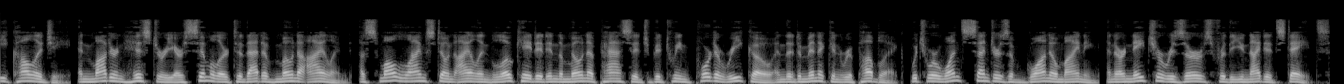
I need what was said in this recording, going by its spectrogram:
ecology, and modern history are similar to that of Mona Island, a small limestone island located in the Mona Passage between Puerto Rico and the Dominican Republic, which were once centers of guano mining, and are nature reserves for the United States.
